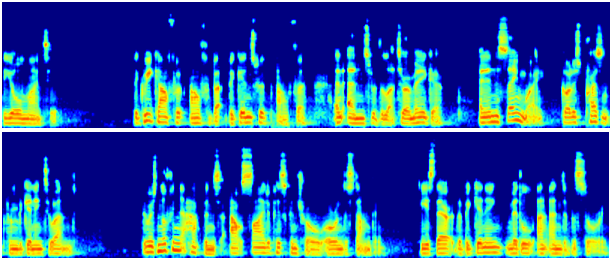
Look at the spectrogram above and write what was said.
the Almighty. The Greek alpha- alphabet begins with alpha and ends with the letter omega, and in the same way, God is present from beginning to end. There is nothing that happens outside of his control or understanding. He is there at the beginning, middle, and end of the story.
